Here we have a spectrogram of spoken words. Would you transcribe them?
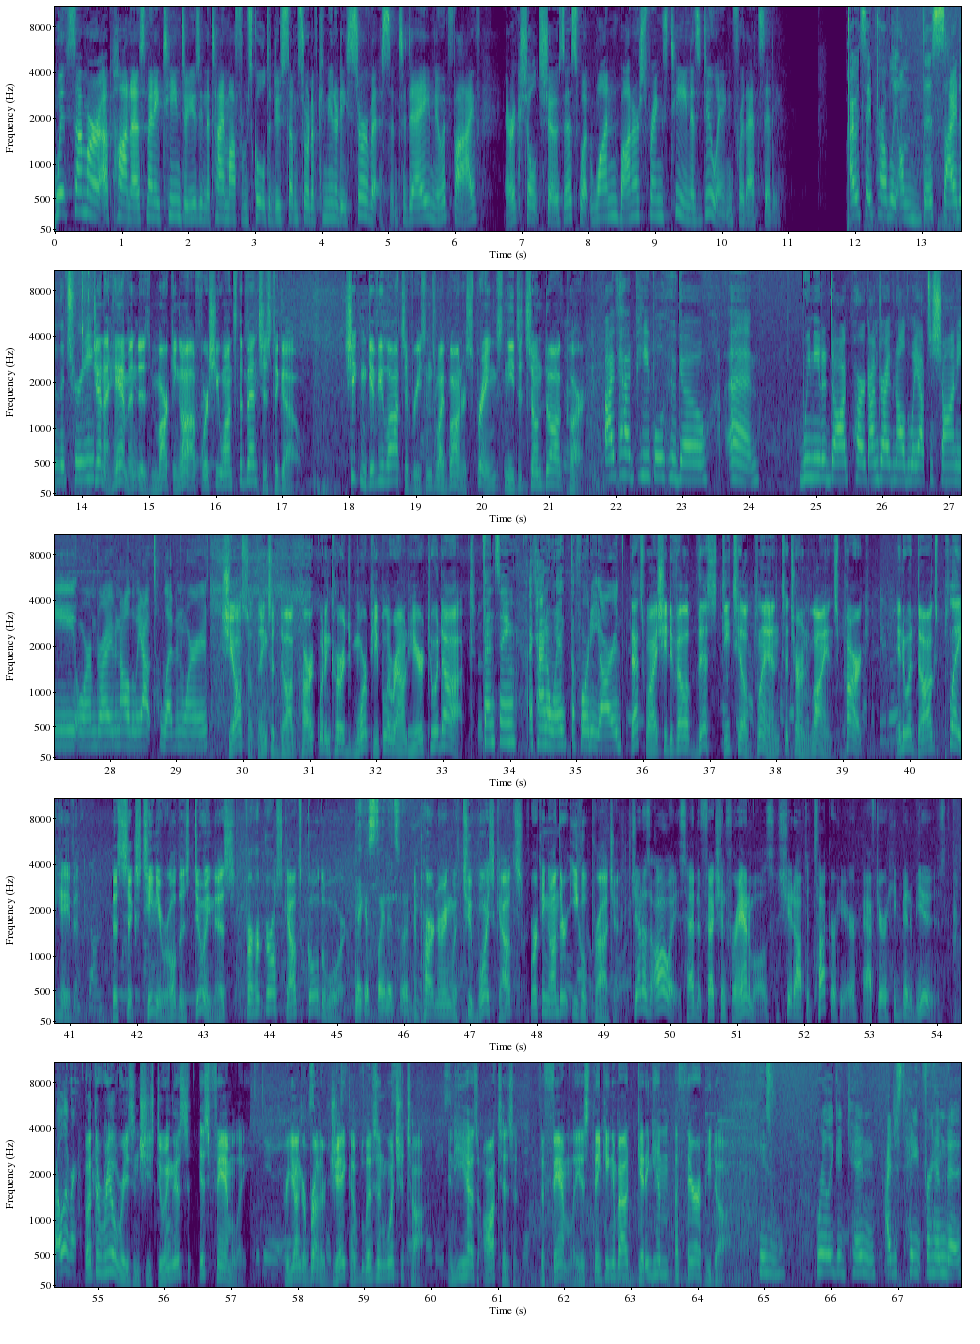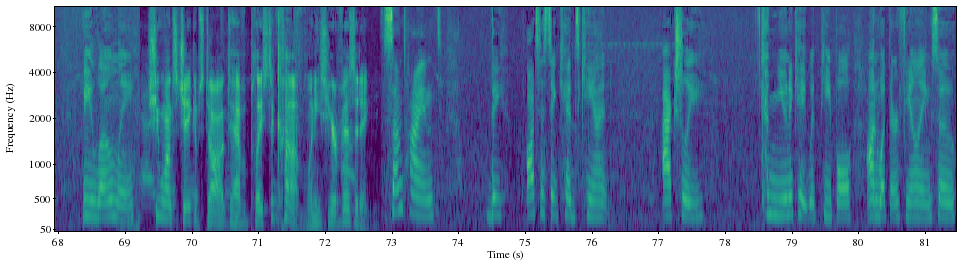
With summer upon us, many teens are using the time off from school to do some sort of community service. And today, new at 5, Eric Schultz shows us what one Bonner Springs teen is doing for that city. I would say probably on this side of the tree. Jenna Hammond is marking off where she wants the benches to go. She can give you lots of reasons why Bonner Springs needs its own dog park. I've had people who go, um, we need a dog park. I'm driving all the way out to Shawnee or I'm driving all the way out to Leavenworth. She also thinks a dog park would encourage more people around here to adopt. Fencing, I kind of went the 40 yards. That's why she developed this detailed plan to turn Lions Park into a dog's play haven. The 16-year-old is doing this for her Girl Scouts Gold Award. Make it slanted to it. And partnering with two Boy Scouts working on their Eagle project. Jenna's always had an affection for animals. She adopted Tucker here after he'd been abused. Roll over. But the real reason she's doing this is family. Her younger brother Jacob lives in Wichita, and he has autism. The family is thinking about getting him a therapy dog. He's a really good kid, and I just hate for him to be lonely. She wants Jacob's dog to have a place to come when he's here visiting. Sometimes the autistic kids can't actually communicate with people on what they're feeling, so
